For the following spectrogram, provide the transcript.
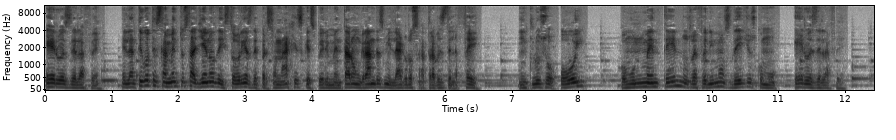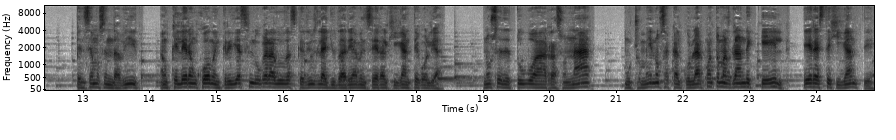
héroes de la fe. El Antiguo Testamento está lleno de historias de personajes que experimentaron grandes milagros a través de la fe. Incluso hoy, comúnmente nos referimos de ellos como héroes de la fe. Pensemos en David. Aunque él era un joven, creía sin lugar a dudas que Dios le ayudaría a vencer al gigante Goliat. No se detuvo a razonar, mucho menos a calcular cuánto más grande que él era este gigante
